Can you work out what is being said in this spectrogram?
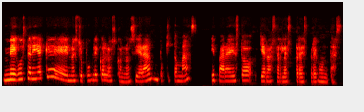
Me gustaría que nuestro público los conociera un poquito más y para esto quiero hacerles tres preguntas.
